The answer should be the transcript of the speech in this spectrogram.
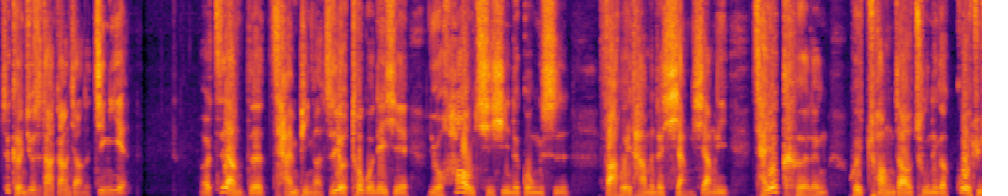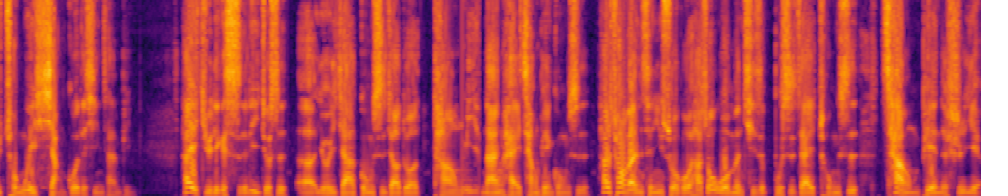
这可能就是他刚刚讲的经验。而这样的产品啊，只有透过那些有好奇心的公司，发挥他们的想象力，才有可能会创造出那个过去从未想过的新产品。他也举了一个实例，就是呃，有一家公司叫做汤米男孩唱片公司，他的创办人曾经说过，他说：“我们其实不是在从事唱片的事业，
